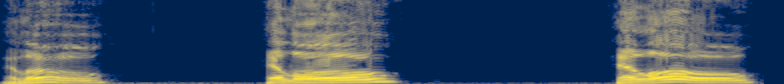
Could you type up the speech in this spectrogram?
Hello? Hello? Hello?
